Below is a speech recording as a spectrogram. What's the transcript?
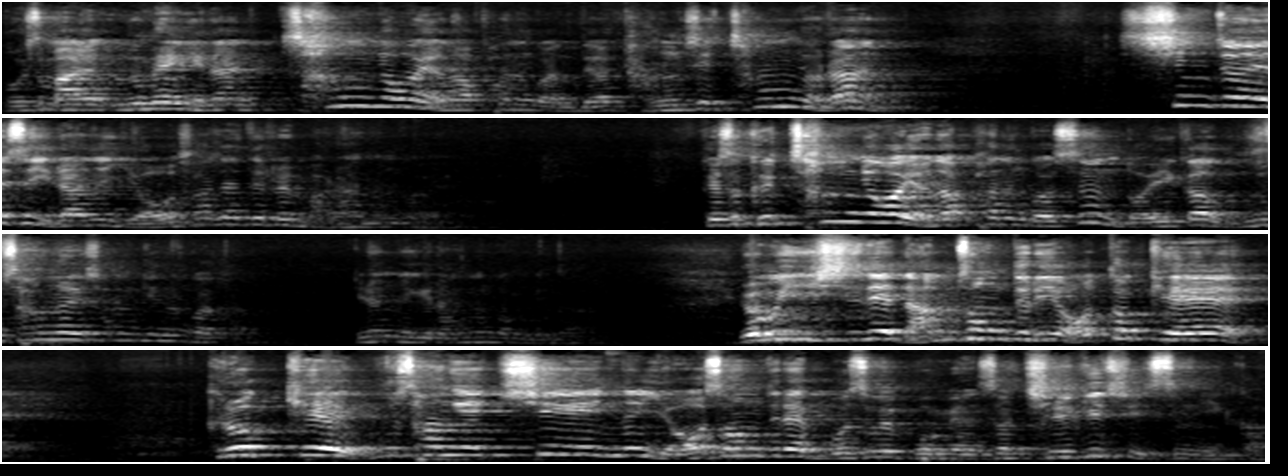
거기서 말하는 음행이란 창녀와 연합하는 건데요. 당시 창녀란 신전에서 일하는 여사제들을 말하는 거예요. 그래서 그 창녀와 연합하는 것은 너희가 우상을 섬기는 거다. 이런 얘기를 하는 겁니다. 여러분 이 시대 남성들이 어떻게 그렇게 우상에 취해 있는 여성들의 모습을 보면서 즐길 수 있습니까?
